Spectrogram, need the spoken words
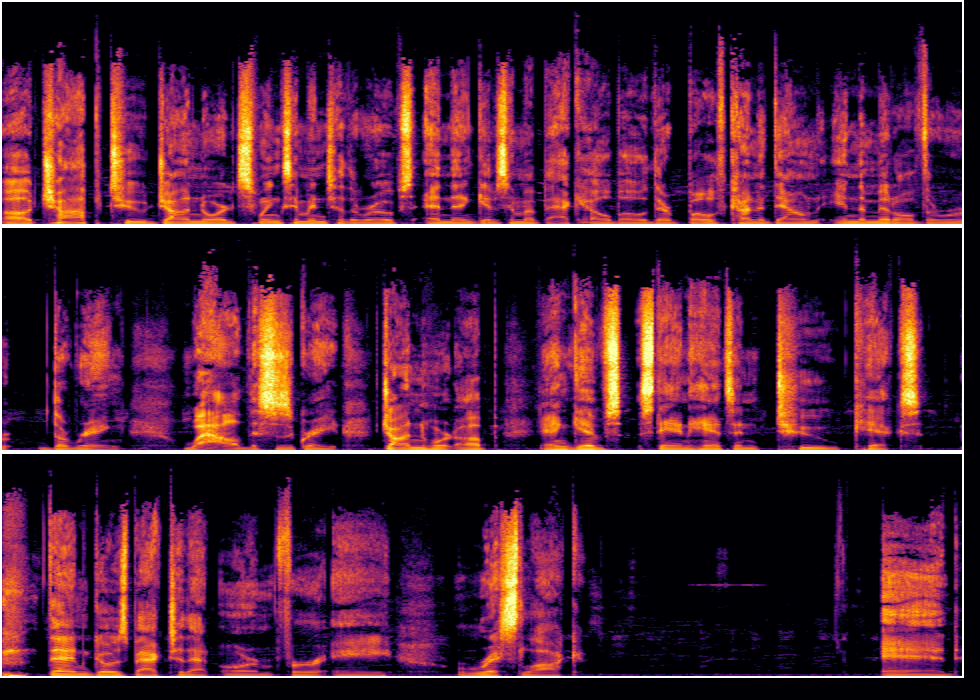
a, chop to John Nord, swings him into the ropes, and then gives him a back elbow. They're both kind of down in the middle of the the ring. Wow, this is great. John Nord up and gives Stan Hansen two kicks, then goes back to that arm for a wrist lock. And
